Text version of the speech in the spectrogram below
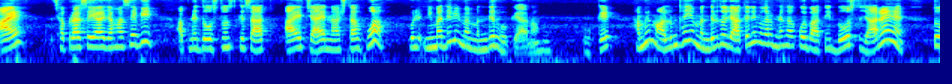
आए छपरा से या जहाँ से भी अपने दोस्तों के साथ आए चाय नाश्ता हुआ। बोले नीमा देवी मैं मंदिर होके आ रहा हूँ। ओके हमें मालूम था ये मंदिर तो जाते नहीं मगर हमने कहा कोई बात नहीं दोस्त जा रहे हैं तो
